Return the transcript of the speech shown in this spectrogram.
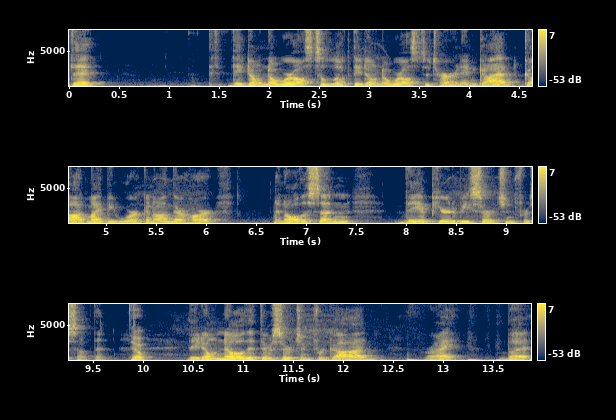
that they don't know where else to look, they don't know where else to turn, and God God might be working on their heart, and all of a sudden they appear to be searching for something. Yep. They don't know that they're searching for God, right? But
